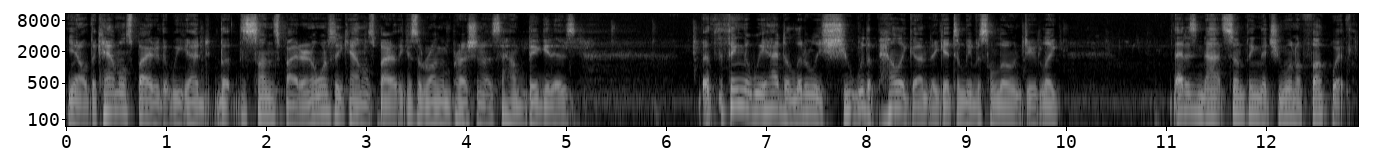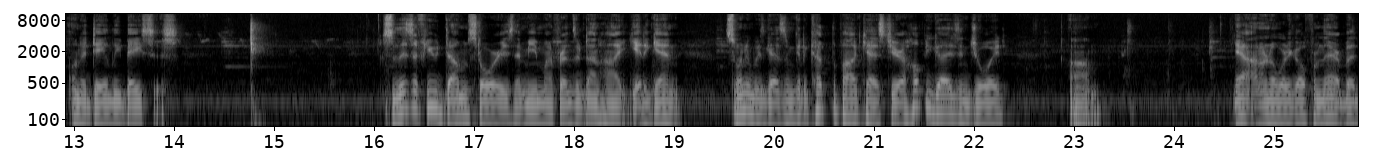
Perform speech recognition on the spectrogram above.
you know, the camel spider that we had, the, the sun spider. I don't want to say camel spider; gives the wrong impression as to how big it is. But the thing that we had to literally shoot with a pellet gun to get to leave us alone, dude, like, that is not something that you want to fuck with on a daily basis. So there's a few dumb stories that me and my friends have done high yet again. So, anyways, guys, I'm gonna cut the podcast here. I hope you guys enjoyed. Um, yeah, I don't know where to go from there, but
